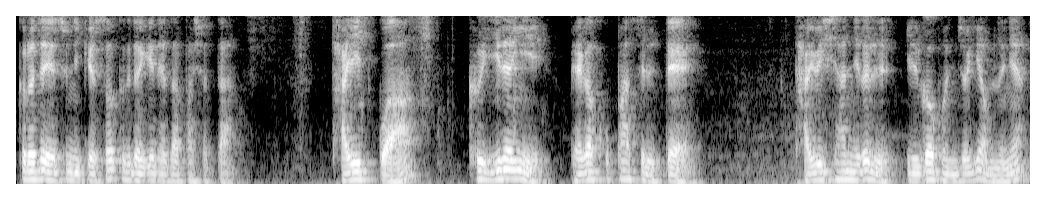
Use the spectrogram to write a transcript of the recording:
그러자 예수님께서 그들에게 대답하셨다. 다윗과 그 일행이 배가 고팠을 때 다윗이 한 일을 읽어본 적이 없느냐?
